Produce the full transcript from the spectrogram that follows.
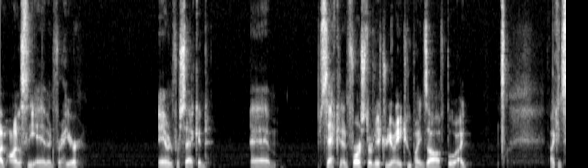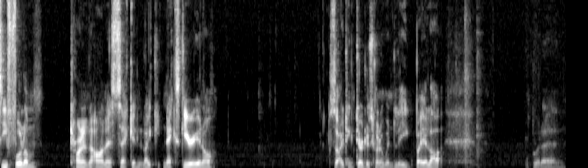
I'm honestly aiming for here. Aiming for second. Um, second and first are literally only two points off, but I, I can see Fulham turning on a second, like next year, you know. So I think they're just going to win the league by a lot. But um,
